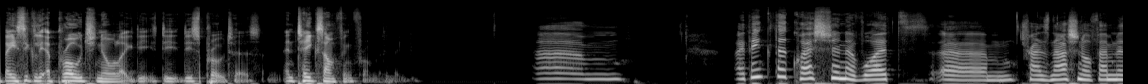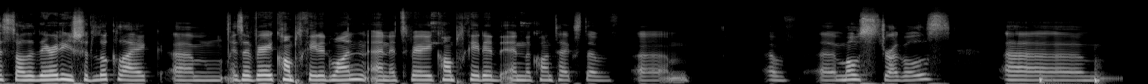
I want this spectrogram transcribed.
basically approach you know like these these, these protests and take something from them maybe. Um, i think the question of what um, transnational feminist solidarity should look like um, is a very complicated one and it's very complicated in the context of um, of uh, most struggles. Um,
